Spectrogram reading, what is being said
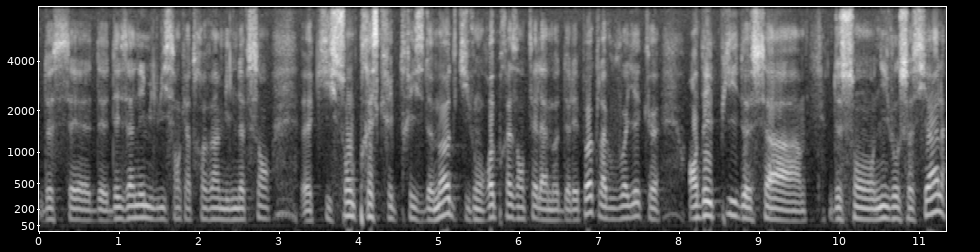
de ces, des années 1880-1900 euh, qui sont prescriptrices de mode, qui vont représenter la mode de l'époque, là vous voyez que en dépit de, sa, de son niveau social,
